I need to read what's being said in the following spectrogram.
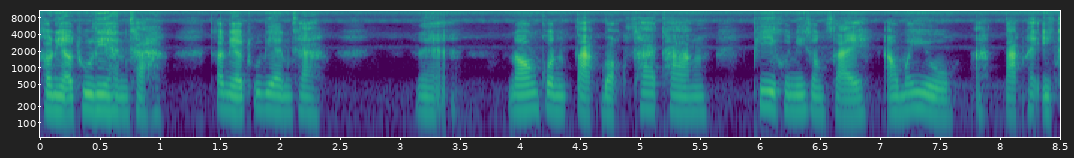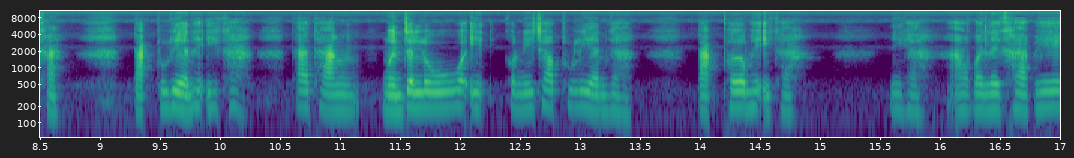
ข้าวเหนียวทุเรียนค่ะข้าวเหนียวทุเรียนค่ะเนี่ยน้องคนตักบอกท่าทาง พี่คนนี้สงสัยเอาไม่อยู่อะตักให้อีกค่ะ ตักทุเรียนให้อีกค่ะท่าทางเหมือนจะรู้ว่าคนนี้ชอบทุเรียนค่ะ ตักเพิ่มให้อีกค่ะ นี่ค่ะ เอาไปเลยค่ะพี่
